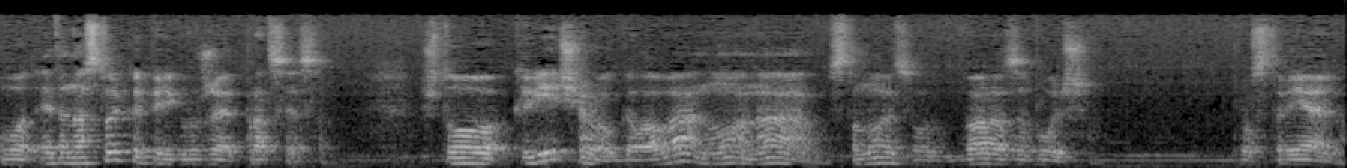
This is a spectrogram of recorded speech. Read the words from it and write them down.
Вот, это настолько перегружает процессор, что к вечеру голова, ну, она становится вот в два раза больше. Просто реально.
